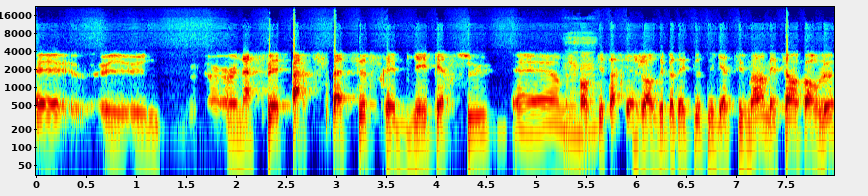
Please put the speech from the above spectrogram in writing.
euh, une, un aspect participatif serait bien perçu. Euh, je pense mhm. que ça serait jasé peut-être plus négativement, mais tu sais, encore là,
